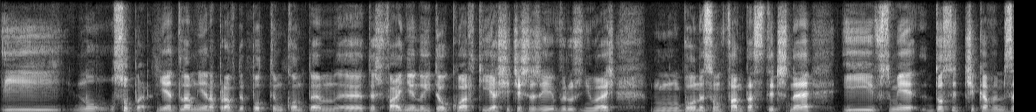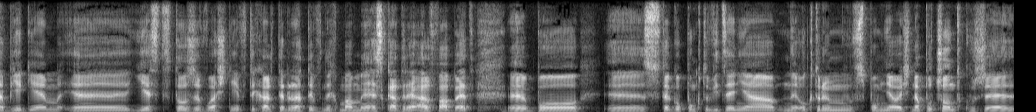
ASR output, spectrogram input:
i no super, nie? Dla mnie naprawdę pod tym kątem też fajnie, no i te okładki, ja się cieszę, że je wyróżniłeś, mm, bo one są fantastyczne i w sumie dosyć ciekawym zabiegiem jest to, że właśnie w tych alternatywnych mamy eskadrę alfabet, bo z tego punktu widzenia, o którym wspomniałeś na początku, że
